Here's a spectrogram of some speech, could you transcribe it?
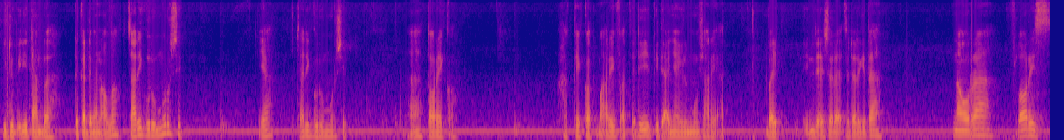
hidup ini tambah dekat dengan Allah, cari guru mursyid. Ya, cari guru mursyid. Nah, toreko. Hakikat marifat. Jadi tidak hanya ilmu syariat. Baik, ini dari saudara-saudara kita. Naura Floris,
